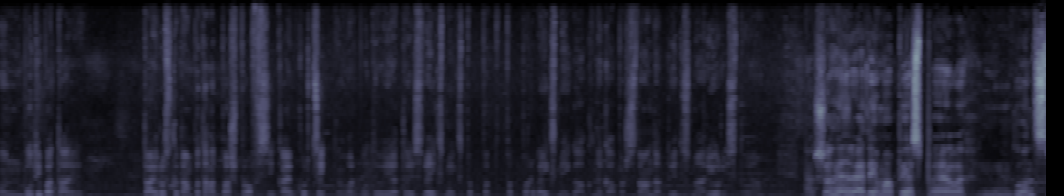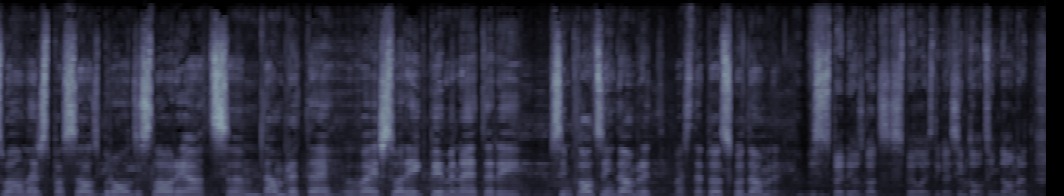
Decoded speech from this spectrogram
un būtībā tā ir tā ir uzskatāms par tādu pašu profesiju kā jebkurā cita. Nu, varbūt, ja tu esi veiksmīgs, pat, pat, pat par veiksmīgāku nekā par standarta vidusmēra juristu. Ja? Šodien redzējumā piespēle Gunts Valners, pasaules bronzas laureāts um, Dambretē. Vai ir svarīgi pieminēt arī simtlauciņu dambreti vai starptautisko dambreti? Visus pēdējos gadus es spēlēju tikai simtlauciņu dambreti.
